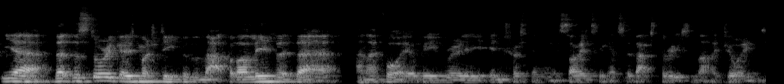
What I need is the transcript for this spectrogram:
Yeah, the, the story goes much deeper than that, but I'll leave it there. And I thought it would be really interesting and exciting. And so that's the reason that I joined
